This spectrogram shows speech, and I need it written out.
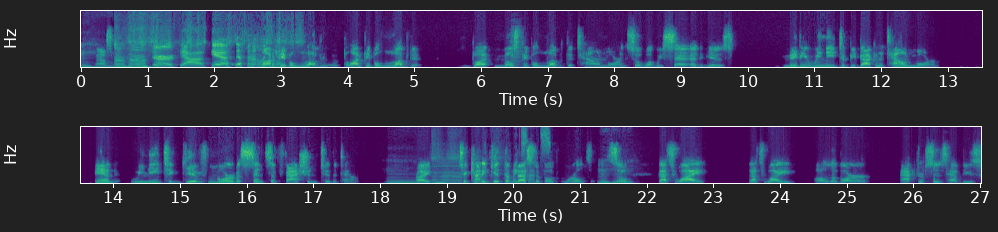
mm-hmm. aspect. Mm-hmm. Sure. Yeah. Yeah, definitely. A lot of yeah. people loved a lot of people loved it, but most people loved the town more. And so what we said is maybe we need to be back in the town more and we need to give more of a sense of fashion to the town. Mm-hmm. Right? To kind of get the best sense. of both worlds. And so mm-hmm. that's why that's why all of our actresses have these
